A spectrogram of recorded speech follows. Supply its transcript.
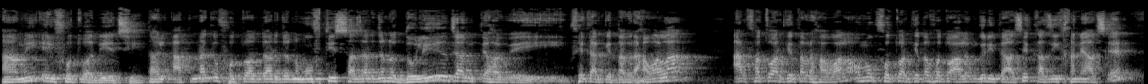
আমি এই ফতোয়া দিয়েছি। তাহলে আপনাকে ফতোয়া দেওয়ার জন্য, মুফতি সাজার জন্য দলিল জানতে হবে। ফেকার কিতাবের হাওয়ালা, আর ফতোয়ার কিতাবের হাওয়ালা, অমুক ফতোয়ার কিতাব ফতোয়া আলমগিরিতে আছে কাজী খানে আছে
